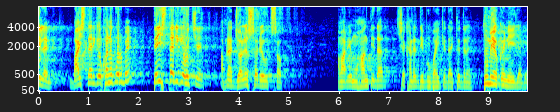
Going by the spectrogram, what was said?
দিলেন, বাইশ তারিখে ওখানে করবে তেইশ তারিখে হচ্ছে আপনার জলেশ্বরের উৎসব। আমার এই মহান্তিদার, সেখানে দীপু ভাইকে দায়িত্ব দিলেন, তুমি ওকে নিয়ে যাবে।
